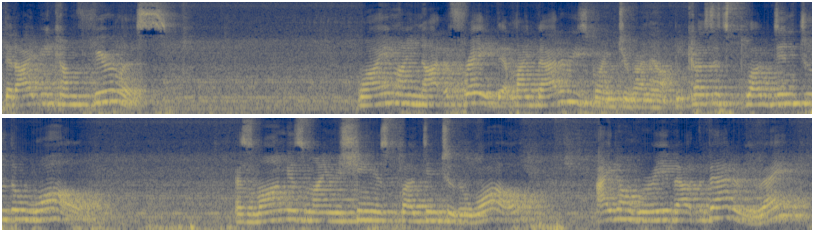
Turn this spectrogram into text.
that I become fearless. Why am I not afraid that my battery is going to run out? Because it's plugged into the wall. As long as my machine is plugged into the wall, I don't worry about the battery, right?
